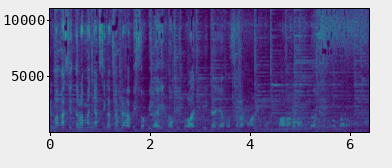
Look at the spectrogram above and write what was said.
terima kasih telah menyaksikan sampai habis. Wabillahi taufiq wal hidayah. Wassalamualaikum warahmatullahi wabarakatuh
